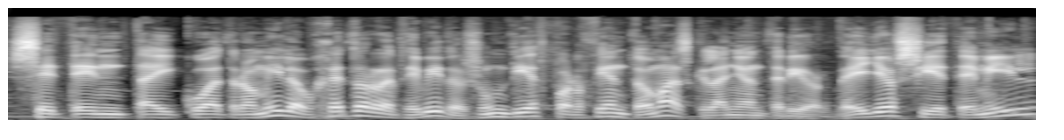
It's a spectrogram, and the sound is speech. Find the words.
74.000 objetos recibidos, un 10% más que el año anterior. De ellos, 7.000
